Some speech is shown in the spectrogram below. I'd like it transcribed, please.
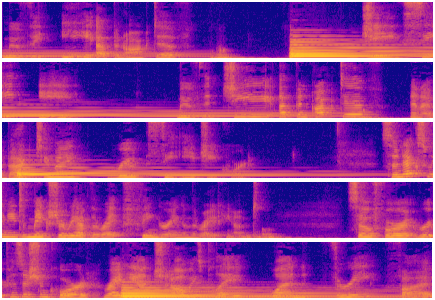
move the E up an octave. G, C, E, move the G up an octave, and I'm back to my root C, E, G chord. So next we need to make sure we have the right fingering in the right hand. So for root position chord, right hand should always play one, three, five.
